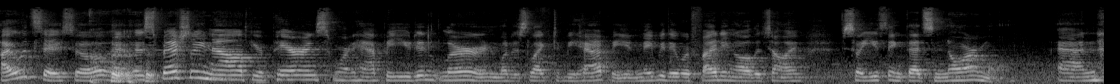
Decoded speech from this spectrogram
I would say so, especially now if your parents weren't happy, you didn't learn what it's like to be happy, and maybe they were fighting all the time, so you think that's normal. And,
